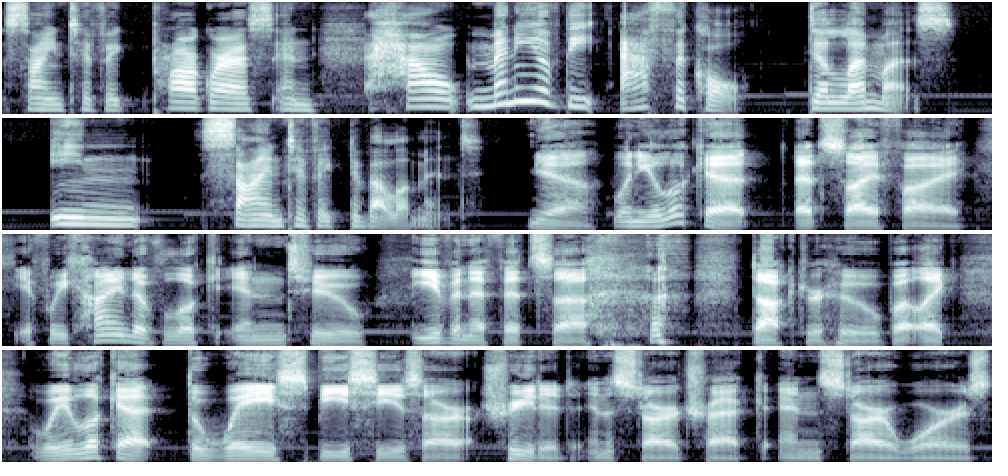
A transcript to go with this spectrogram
scientific progress, and how many of the ethical dilemmas in scientific development. Yeah. When you look at at sci-fi, if we kind of look into even if it's uh, Doctor Who, but like we look at the way species are treated in Star Trek and Star Wars,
